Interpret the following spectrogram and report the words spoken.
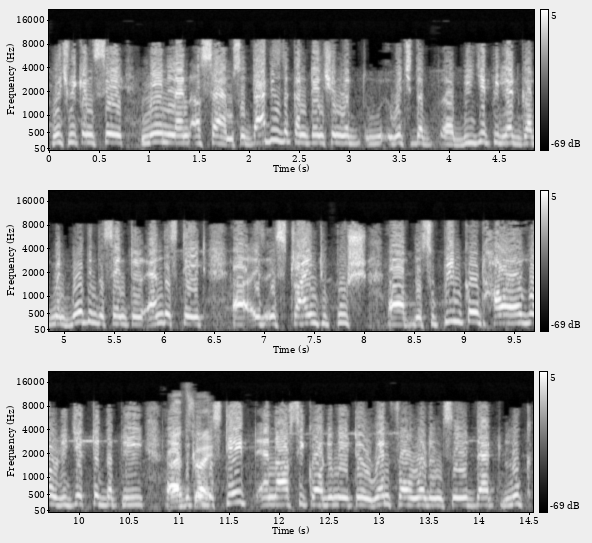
which we can say mainland Assam. So that is the contention with, which the uh, BJP-led government both in the center and the state uh, is, is, trying to push. Uh, the Supreme Court however rejected the plea uh, because right. the state NRC coordinator went forward and said that look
